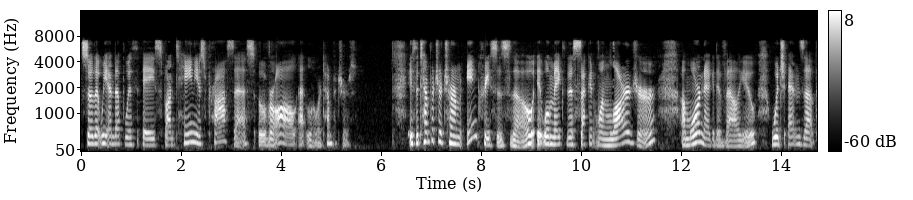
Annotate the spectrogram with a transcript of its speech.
so that we end up with a spontaneous process overall at lower temperatures. If the temperature term increases, though, it will make this second one larger, a more negative value, which ends up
